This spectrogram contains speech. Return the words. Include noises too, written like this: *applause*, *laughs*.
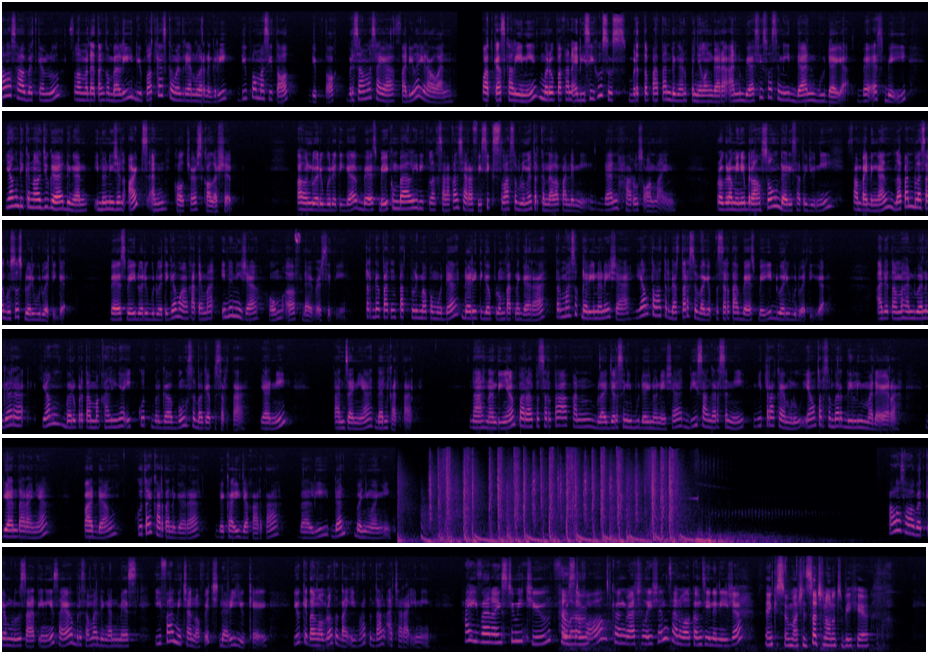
Halo sahabat Kemlu, selamat datang kembali di podcast Kementerian Luar Negeri, Diplomasi Talk, Deep Talk, bersama saya Fadila Irawan. Podcast kali ini merupakan edisi khusus bertepatan dengan penyelenggaraan Beasiswa Seni dan Budaya BSBI yang dikenal juga dengan Indonesian Arts and Culture Scholarship. Tahun 2023, BSBI kembali dilaksanakan secara fisik setelah sebelumnya terkendala pandemi dan harus online. Program ini berlangsung dari 1 Juni sampai dengan 18 Agustus 2023. BSBI 2023 mengangkat tema Indonesia Home of Diversity. Terdapat 45 pemuda dari 34 negara, termasuk dari Indonesia, yang telah terdaftar sebagai peserta BSBI 2023. Ada tambahan dua negara yang baru pertama kalinya ikut bergabung sebagai peserta, yakni Tanzania dan Qatar. Nah, nantinya para peserta akan belajar seni budaya Indonesia di Sanggar Seni Mitra Kemlu yang tersebar di lima daerah, di antaranya Padang, Kutai Kartanegara, DKI Jakarta, Bali, dan Banyuwangi. Halo sahabat Kemlu, saat ini saya bersama dengan Miss Iva Michanovic dari UK. Yuk kita ngobrol tentang Iva tentang acara ini. Hi Iva, nice to meet you. Hello. First of all, congratulations and welcome to Indonesia. Thank you so much. It's such an honor to be here.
